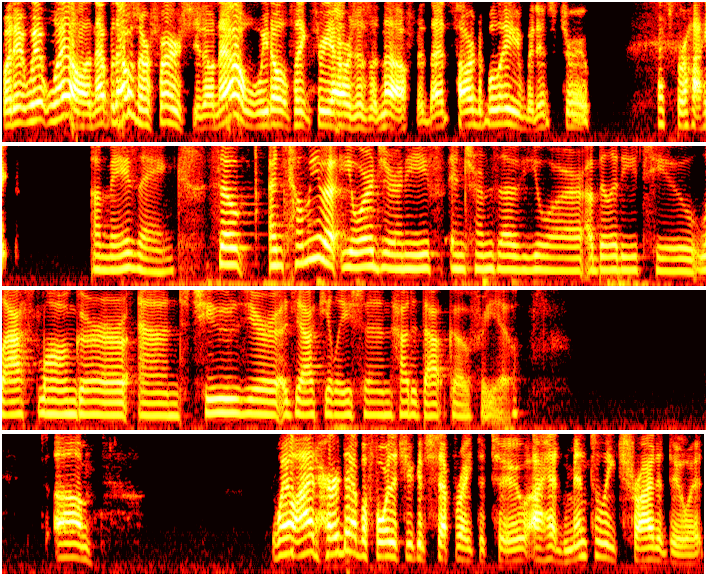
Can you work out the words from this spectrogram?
but it went well, and that but that was our first. You know, now we don't think three hours is enough, and that's hard to believe, but it's true. That's right. Amazing. So, and tell me about your journey in terms of your ability to last longer and choose your ejaculation. How did that go for you? Um, well, I'd heard that before that you could separate the two. I had mentally tried to do it,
